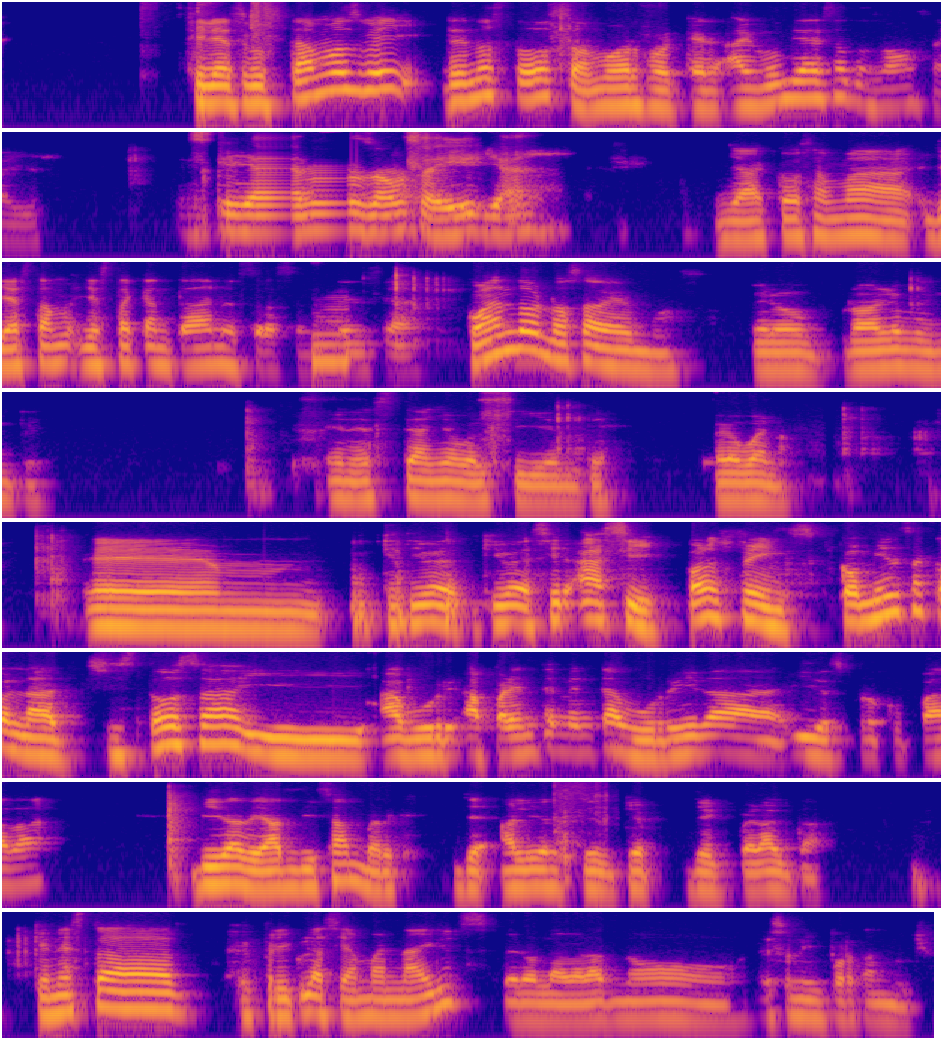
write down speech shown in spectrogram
Si les gustamos, güey, denos todo su amor, porque algún día de esos nos vamos a ir. Es que ya nos vamos a ir, ya. Ya, cosa más, ya está, ya está cantada nuestra sentencia. ¿Cuándo? No sabemos, pero probablemente en este año o el siguiente. Pero bueno. Em, ¿qué, te iba, qué iba a decir? Ah, sí, Palm Springs. Comienza con la chistosa y aburri- aparentemente aburrida y despreocupada vida de Andy Samberg, de- alias Jake, Jake Peralta. Que en esta película se llama Niles, pero la verdad no, eso no importa mucho.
